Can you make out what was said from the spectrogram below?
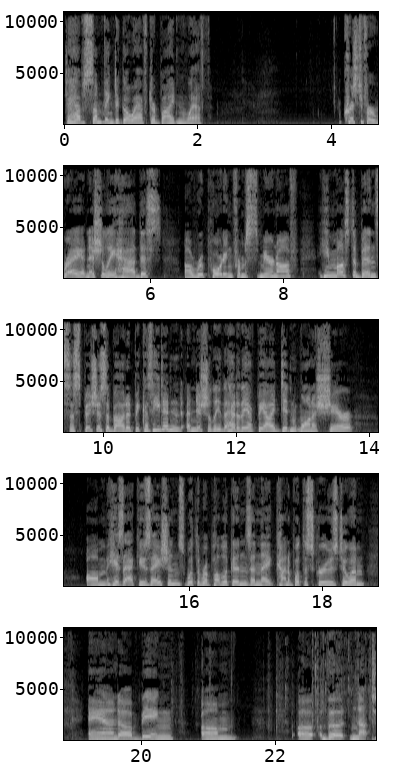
to have something to go after Biden with. Christopher Wray initially had this uh, reporting from Smirnov. He must have been suspicious about it because he didn't initially, the head of the FBI didn't want to share um, his accusations with the Republicans, and they kind of put the screws to him. And uh, being um, uh, the not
